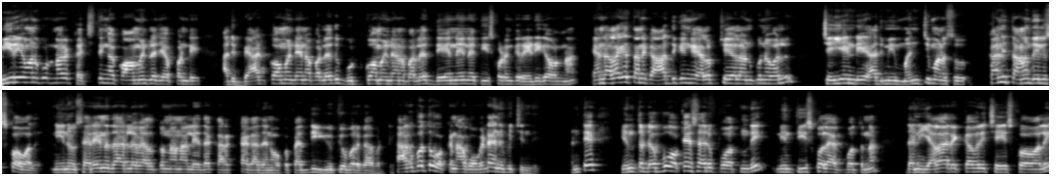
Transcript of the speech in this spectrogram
మీరేమనుకుంటున్నారో ఖచ్చితంగా కామెంట్లో చెప్పండి. అది బ్యాడ్ కామెంట్ అయినా పర్లేదు గుడ్ కామెంట్ అయినా పర్లేదు దేన్నైనా తీసుకోవడానికి రెడీగా ఉన్నా. అండ్ అలాగే తనకి ఆర్థికంగా హెల్ప్ చేయాలనుకునే వాళ్ళు చెయ్యండి అది మీ మంచి మనసు. కానీ తను తెలుసుకోవాలి నేను సరైన దారిలో వెళ్తున్నానా లేదా కరెక్టా కాదని ఒక పెద్ద యూట్యూబర్ కాబట్టి. కాకపోతే ఒక నాకు ఒకటే అనిపించింది. అంటే ఇంత డబ్బు ఒకేసారి పోతుంది నేను తీసుకోలేకపోతున్నా దాన్ని ఎలా రికవరీ చేసుకోవాలి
